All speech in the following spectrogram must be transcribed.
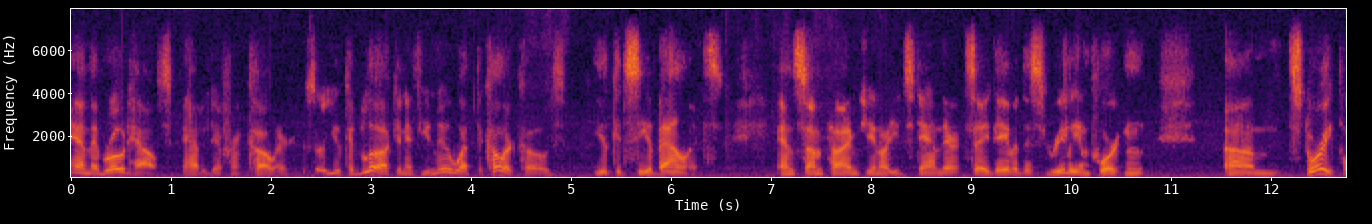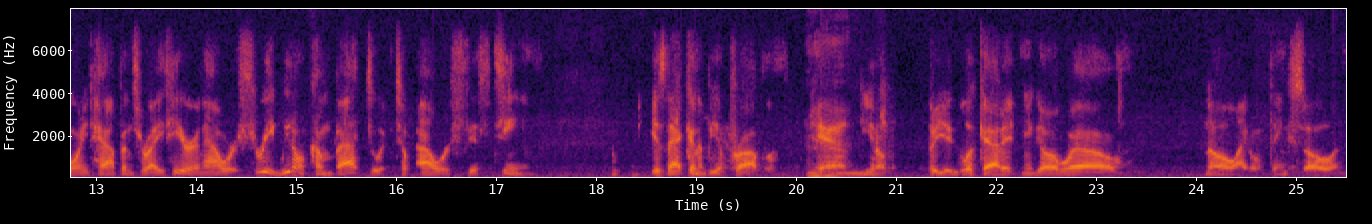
and the Roadhouse had a different color. So you could look, and if you knew what the color codes, you could see a balance. And sometimes, you know, you'd stand there and say, David, this is really important um, story point happens right here in hour three. We don't come back to it until hour 15. Is that going to be a problem? Yeah. And, you know, so you look at it and you go, well, no, I don't think so. And,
